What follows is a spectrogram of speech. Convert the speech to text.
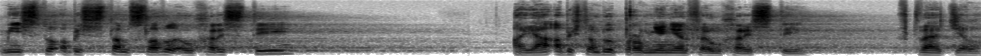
místo, abys tam slavil Eucharistii a já, abych tam byl proměněn v Eucharistii, v tvé tělo.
